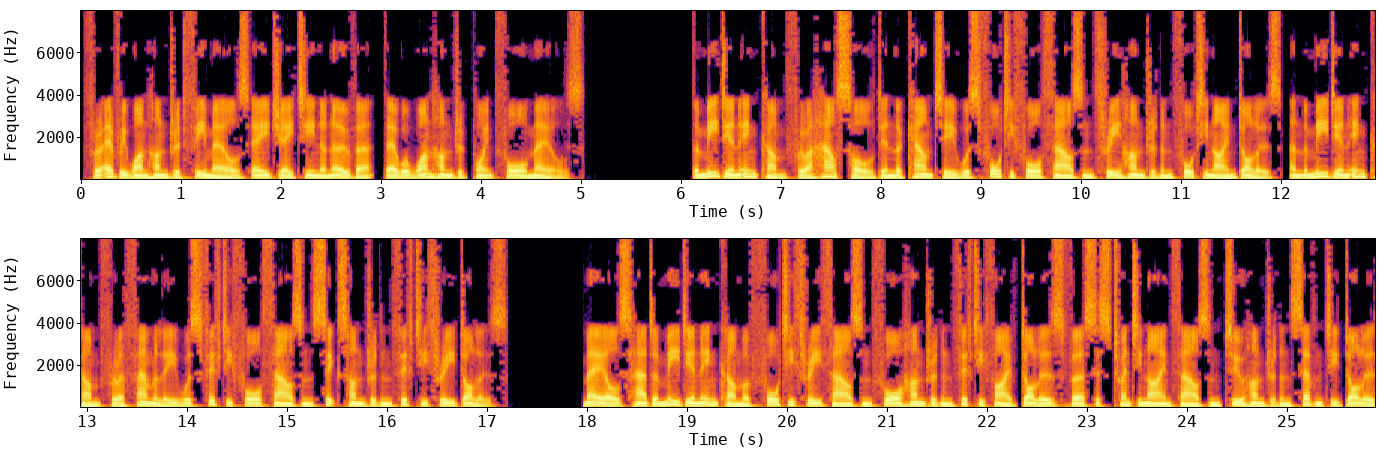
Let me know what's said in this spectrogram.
For every 100 females age 18 and over, there were 100.4 males. The median income for a household in the county was $44,349, and the median income for a family was $54,653. Males had a median income of $43,455 versus $29,270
